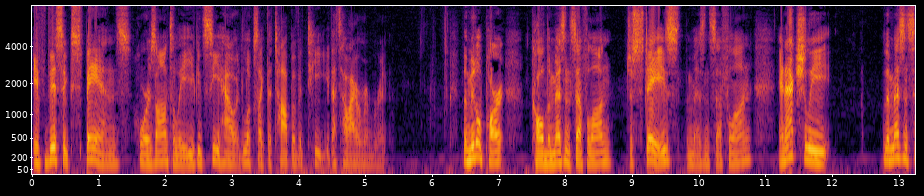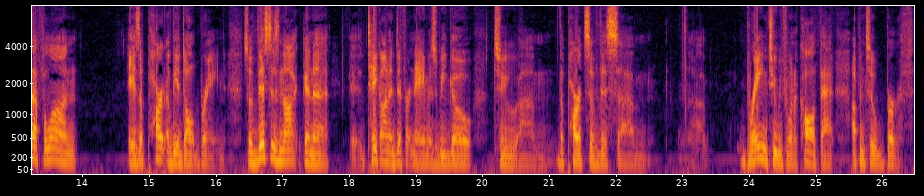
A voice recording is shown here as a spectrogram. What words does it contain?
if this expands horizontally, you can see how it looks like the top of a T. That's how I remember it. The middle part, called the mesencephalon, just stays the mesencephalon. And actually, the mesencephalon is a part of the adult brain. So this is not going to take on a different name as we go to um, the parts of this um, uh, brain tube, if you want to call it that, up until birth.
